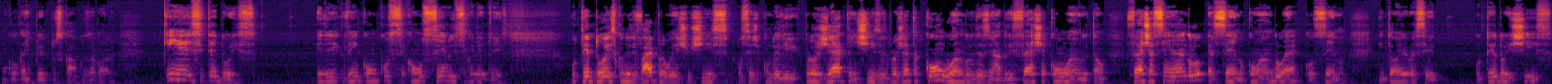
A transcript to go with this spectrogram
Vamos colocar em preto para os cálculos agora. Quem é esse T2? Ele vem com, com o seno de 53. O T2, quando ele vai para o eixo X, ou seja, quando ele projeta em X, ele projeta com o ângulo desenhado, ele fecha com o ângulo. Então, fecha sem ângulo é seno, com ângulo é cosseno. Então, ele vai ser o T2x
